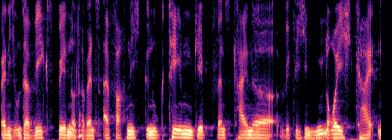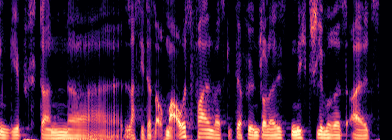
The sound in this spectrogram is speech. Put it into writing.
wenn ich unterwegs bin oder wenn es einfach nicht genug Themen gibt, wenn es keine wirklichen Neuigkeiten gibt, dann äh, lasse ich das auch mal ausfallen, weil es gibt ja für einen Journalisten nichts Schlimmeres, als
